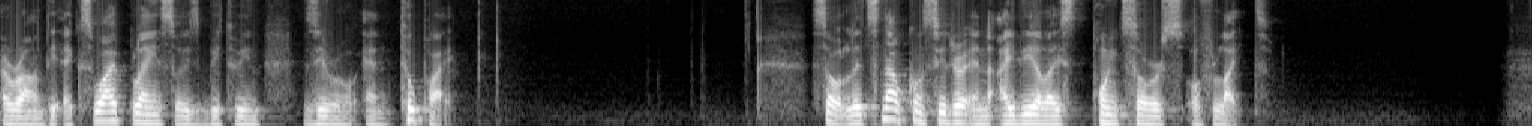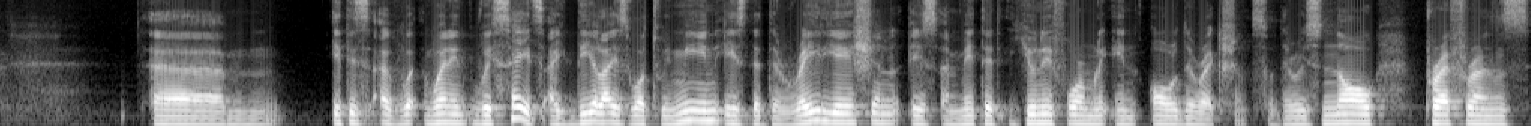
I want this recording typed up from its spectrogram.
around the xy plane, so it's between 0 and 2 pi. So let's now consider an idealized point source of light. Um, it is uh, when it, we say it's idealized, what we mean is that the radiation is emitted uniformly in all directions. So there is no preference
